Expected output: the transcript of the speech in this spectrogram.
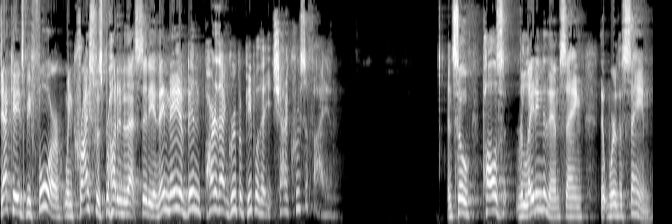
decades before when Christ was brought into that city, and they may have been part of that group of people that shouted, Crucify him. And so Paul's relating to them, saying that we're the same.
